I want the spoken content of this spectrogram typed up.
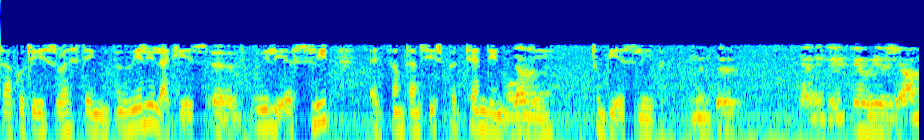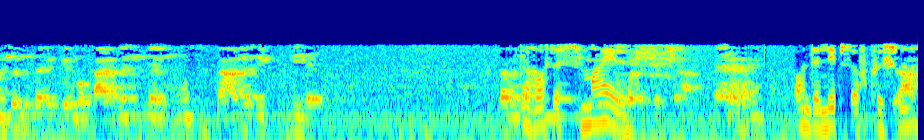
Thakurji is resting really like he is uh, really asleep, and sometimes he's pretending only to be asleep. निद्रित यानी लेटे हुए श्याम सुंदर के मुकाबले में मुस्कान दिखती है तब there was a smile on the lips of Krishna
